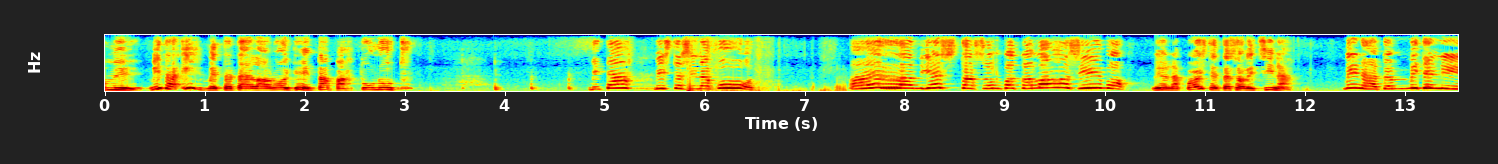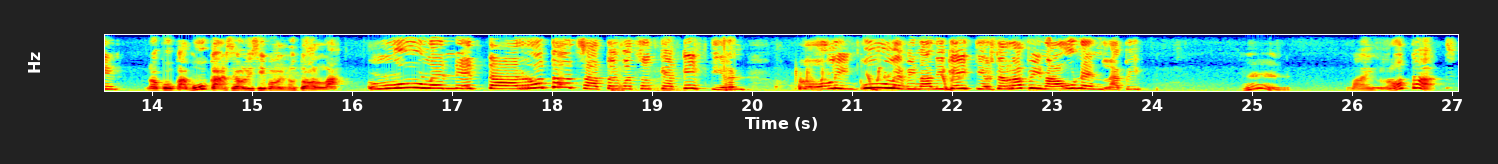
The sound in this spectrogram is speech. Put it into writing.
Pikkumyy, mitä ihmettä täällä on oikein tapahtunut? Mitä? Mistä sinä puhut? Ah, herran jestas, onpa kamala siivo! Myönnä pois, että se olit sinä. Minäkö? Miten niin? No kuka muukaan se olisi voinut olla? Luulen, että rotat saattoivat sotkea keittiön. Olin kuulevinani keittiöstä rapinaa unen läpi. Hmm. Vai rotat?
